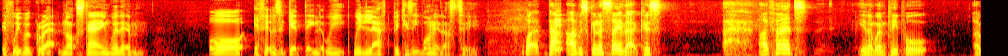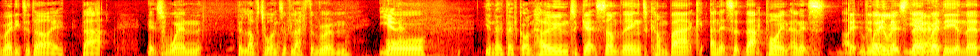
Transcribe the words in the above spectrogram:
if we regret not staying with him or if it was a good thing that we we left because he wanted us to. Well, that it, I was going to say that because I've heard, you know, when people are ready to die, that it's when the loved ones have left the room, yeah. or you know they've gone home to get something to come back, and it's at that point, and it's the, uh, whether it's they're ready and they're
